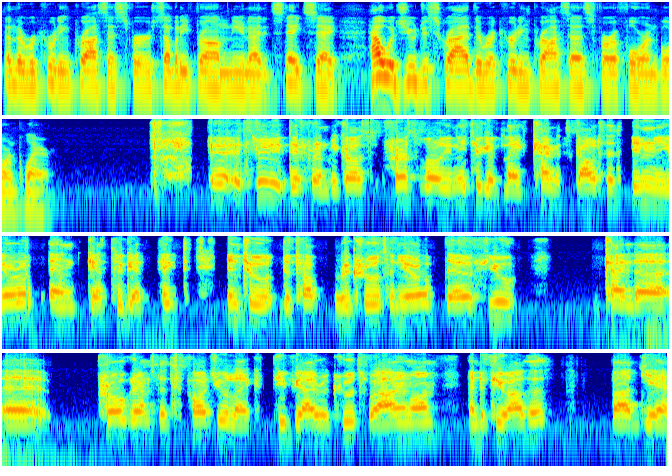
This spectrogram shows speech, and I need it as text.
than the recruiting process for somebody from the United States. Say, how would you describe the recruiting process for a foreign-born player? It's really different because first of all, you need to get like kind of scouted in Europe and get to get picked into the top recruits in Europe. There are a few kind of uh, programs that support you, like PPI recruits, where I am on, and a few others. But yeah,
